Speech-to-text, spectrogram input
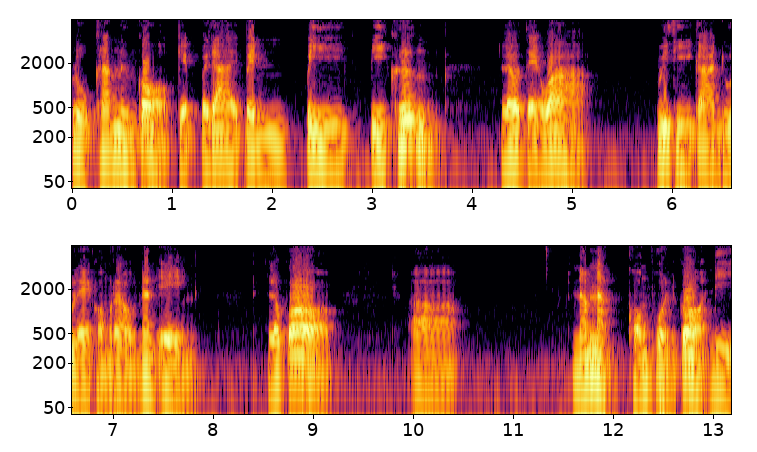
ปลูกครั้งหนึ่งก็เก็บไปได้เป็นปีปีครึ่ง แล้วแต่ว่าวิธีการดูแลของเรานั่นเอง แล้วก็น้ำหนักของผลก็ดี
